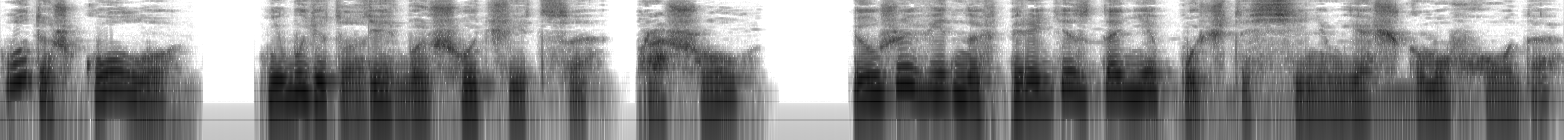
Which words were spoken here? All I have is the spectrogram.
Вот и школу, не будет он здесь больше учиться, прошел, и уже видно впереди здание почты с синим ящиком у входа.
